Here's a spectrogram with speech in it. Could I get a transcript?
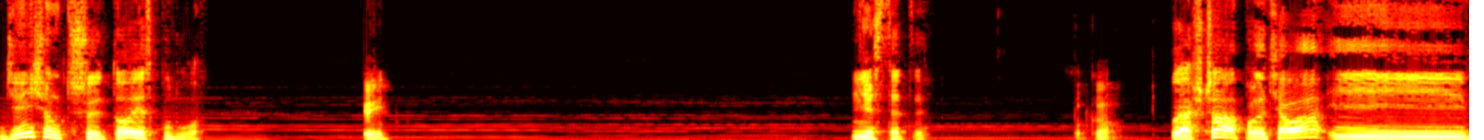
Dziewięćdziesiąt trzy, to jest pudło. Okej. Niestety. Spoko. Twoja szczała poleciała i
